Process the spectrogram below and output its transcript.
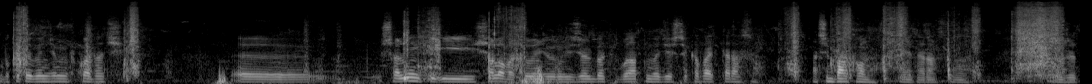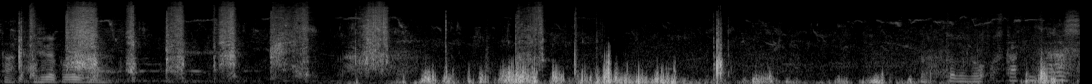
Bo tutaj będziemy wkładać yy, szalunki i szalować. Tu będzie robić żelbety, bo na tym będzie jeszcze kawałek tarasu. Znaczy balkonu, nie tarasu. No. Może tak, źle powiedziałem. to by było ostatni zaraz.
